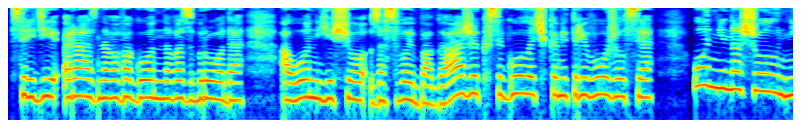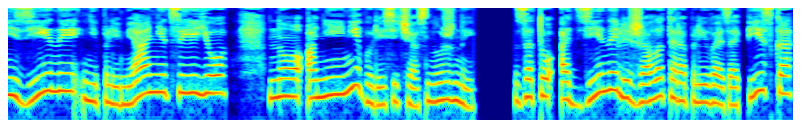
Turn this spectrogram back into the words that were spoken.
среди разного вагонного сброда, а он еще за свой багажик с иголочками тревожился, он не нашел ни Зины, ни племянницы ее, но они и не были сейчас нужны. Зато Зины лежала торопливая записка,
